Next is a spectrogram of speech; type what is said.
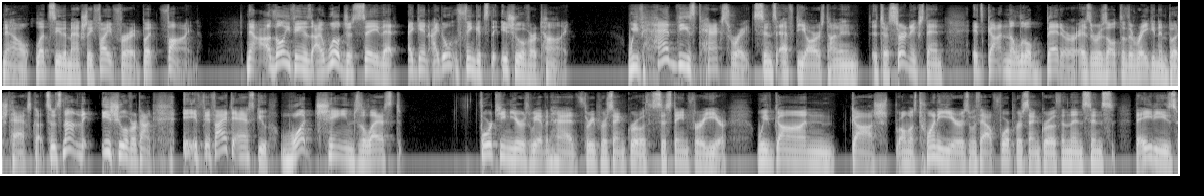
Now let's see them actually fight for it, but fine. Now uh, the only thing is, I will just say that again, I don't think it's the issue of our time. we've had these tax rates since FDR's time, and to a certain extent, it's gotten a little better as a result of the Reagan and Bush tax cuts. So it's not the issue of our time. If, if I had to ask you what changed the last 14 years, we haven't had 3% growth sustained for a year. We've gone, gosh, almost 20 years without 4% growth. And then since the 80s,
